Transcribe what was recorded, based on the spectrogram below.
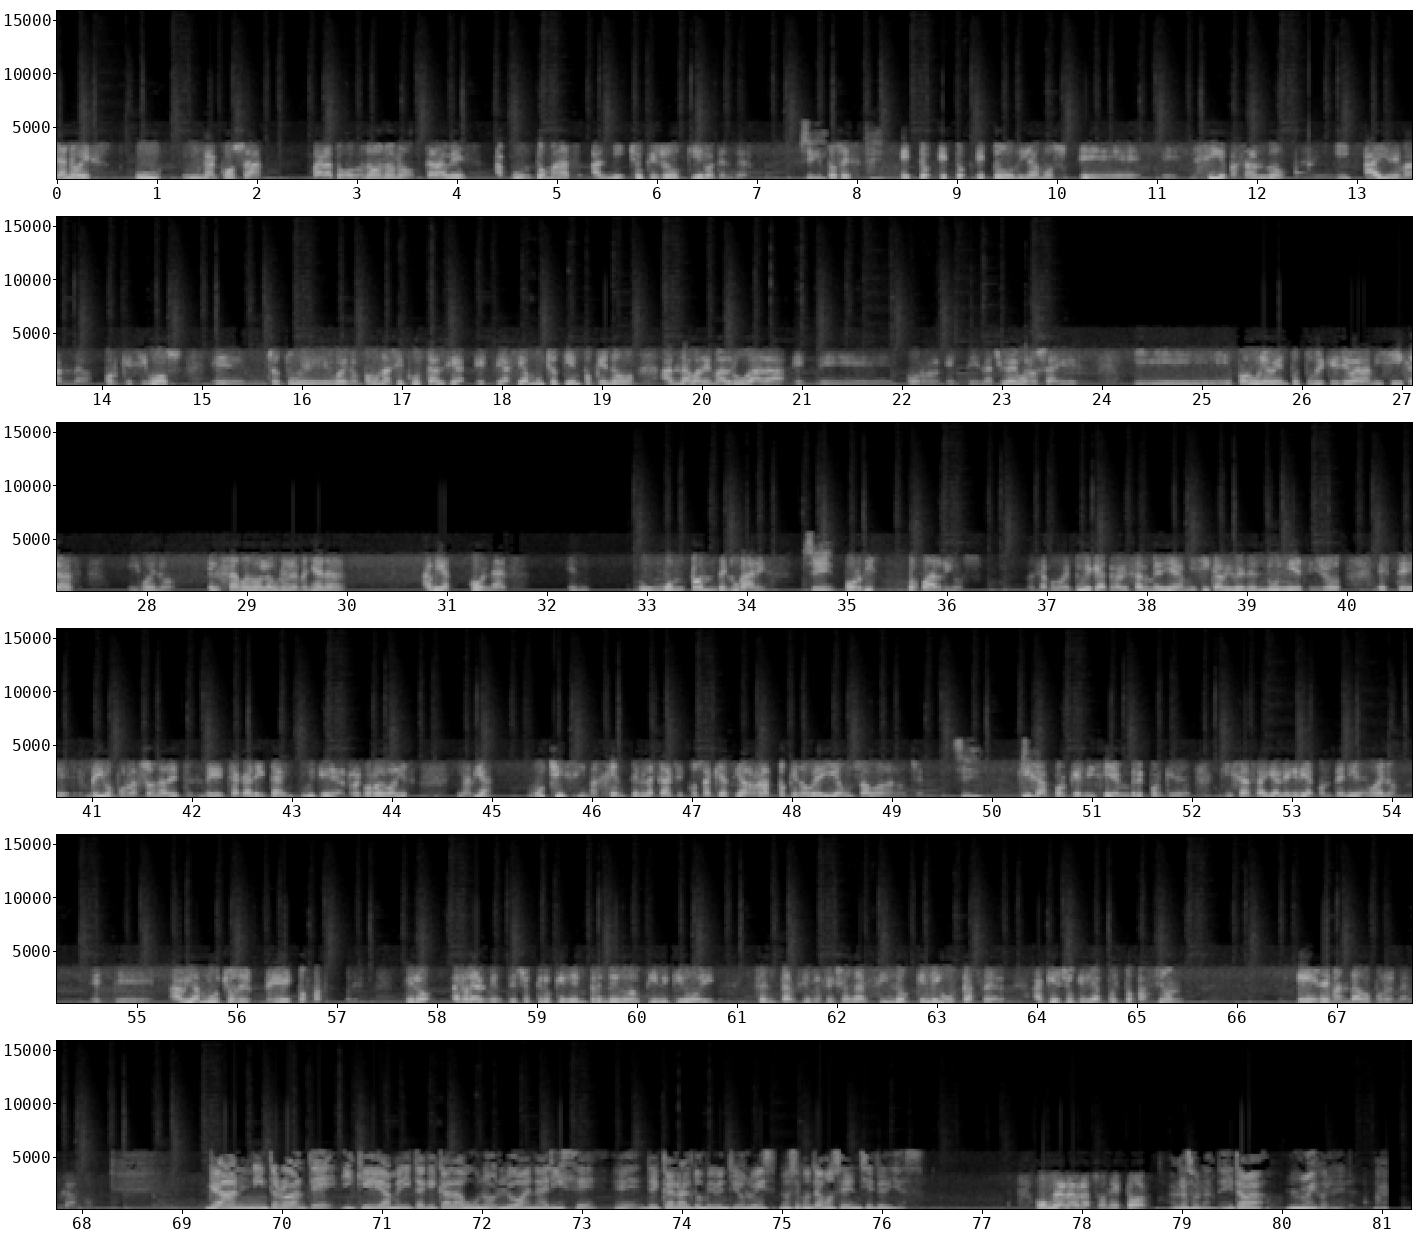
ya no es un- una cosa para todo. No, no, no. Cada vez apunto más al nicho que yo quiero atender. sí. Entonces, esto, esto, esto, digamos, eh, eh, sigue pasando y hay demanda, porque si vos, eh, yo tuve, bueno, por una circunstancia, este, hacía mucho tiempo que no andaba de madrugada, este, por este, la ciudad de Buenos Aires y por un evento tuve que llevar a mis hijas y bueno, el sábado a la una de la mañana había colas en un montón de lugares Sí, por distintos barrios. O sea, porque me tuve que atravesar media, mis hijas viven en Núñez y yo este, vivo por la zona de, de Chacarita y tuve que recorrer varias. Y había muchísima gente en la calle, cosa que hacía rato que no veía un sábado a la noche. Sí. Quizás porque es diciembre, porque quizás hay alegría contenida. Bueno, este, había muchos de, de estos factores. Pero realmente yo creo que el emprendedor tiene que hoy sentarse y reflexionar si lo que le gusta hacer, aquello que le ha puesto pasión, es demandado por el mercado. Gran interrogante y que amerita que cada uno lo analice ¿eh? de cara al 2022. Luis, nos encontramos en siete días. Un gran abrazo, Néstor. Abrazo grande. Ahí estaba Luis Barrera.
